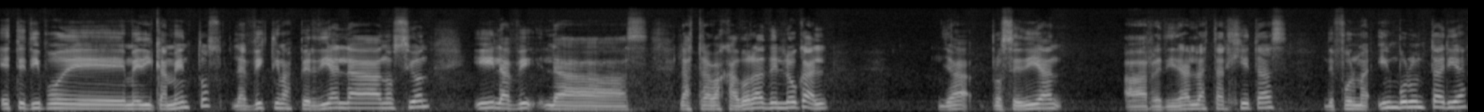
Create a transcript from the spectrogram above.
este tipo de medicamentos, las víctimas perdían la noción y las, las, trabajadoras del local ya procedían a retirar las tarjetas de forma involuntaria,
